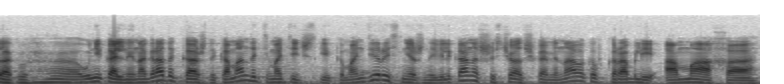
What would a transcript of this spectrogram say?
Так, э, уникальные награды каждой команды, тематические командиры, снежные великаны с шестью очками навыков, корабли Амаха,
